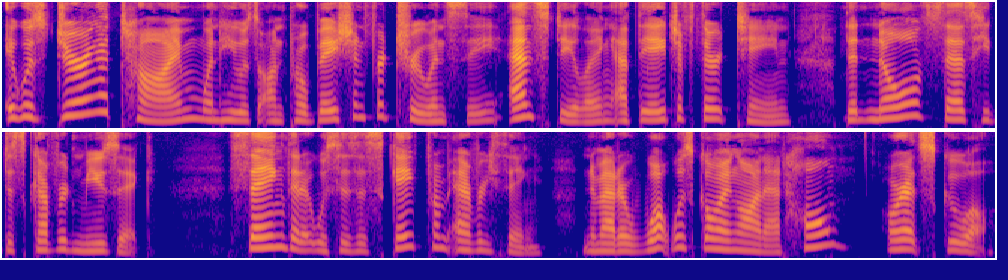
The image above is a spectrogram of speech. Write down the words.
It was during a time when he was on probation for truancy and stealing at the age of 13 that Noel says he discovered music, saying that it was his escape from everything, no matter what was going on at home or at school.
